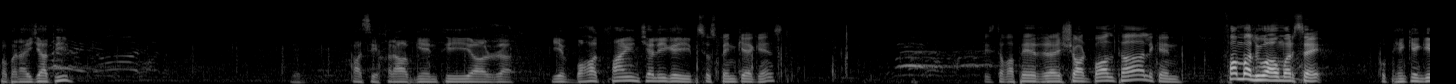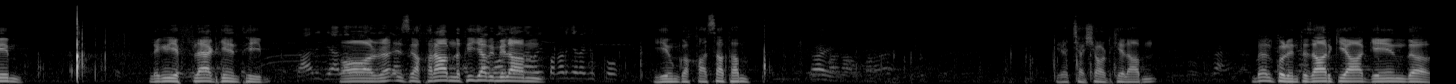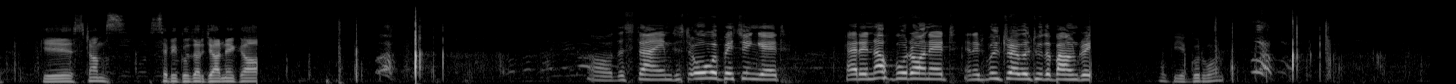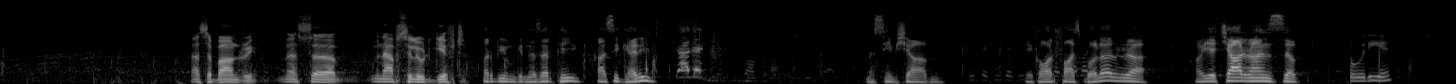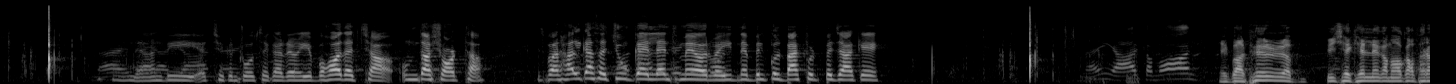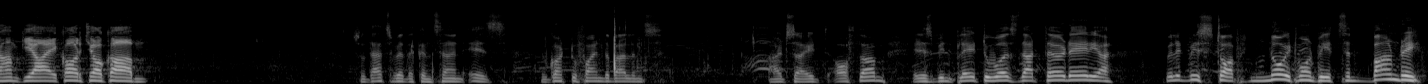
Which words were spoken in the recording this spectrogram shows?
पर बनाई जाती। खासी ख़राब गेंद थी और ये बहुत फाइन चली गई। सो स्पिन के अगेंस्ट इस दफ़ा फिर शॉर्ट बॉल था लेकिन फंबल हुआ उमर से। को फेंकेंगे। लेकिन ये फ्लैट गेंद थी और इसका ख़राब नतीजा भी मिला। ये उनका खासा था। ये अच्छा शॉट खेला। बिल्कुल इंतज़ार किया गेंद। के स्टम्प्स से भी गुजर जाने का Oh, this time just over pitching it. Had enough wood on it, and it will travel to the boundary. Will be a good one. That's a boundary. That's uh, an absolute gift. पर भी उनकी नज़र थी खासी गहरी नसीम शाह एक और fast bowler और ये चार रन्स हो रही है लैन भी अच्छे कंट्रोल से कर रहे हो। ये बहुत अच्छा उम्दा शॉट था। इस बार हल्का सा चूक गए लेंथ में और वहीद ने बिल्कुल बैक फुट पे जाके। नहीं यार कम ऑन एक बार फिर पीछे खेलने का मौका फराहम किया एक और चौका। So that's where the concern is we got to find the balance outside off stump it has been played towards that third area will it be stopped no it won't be it's a boundary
